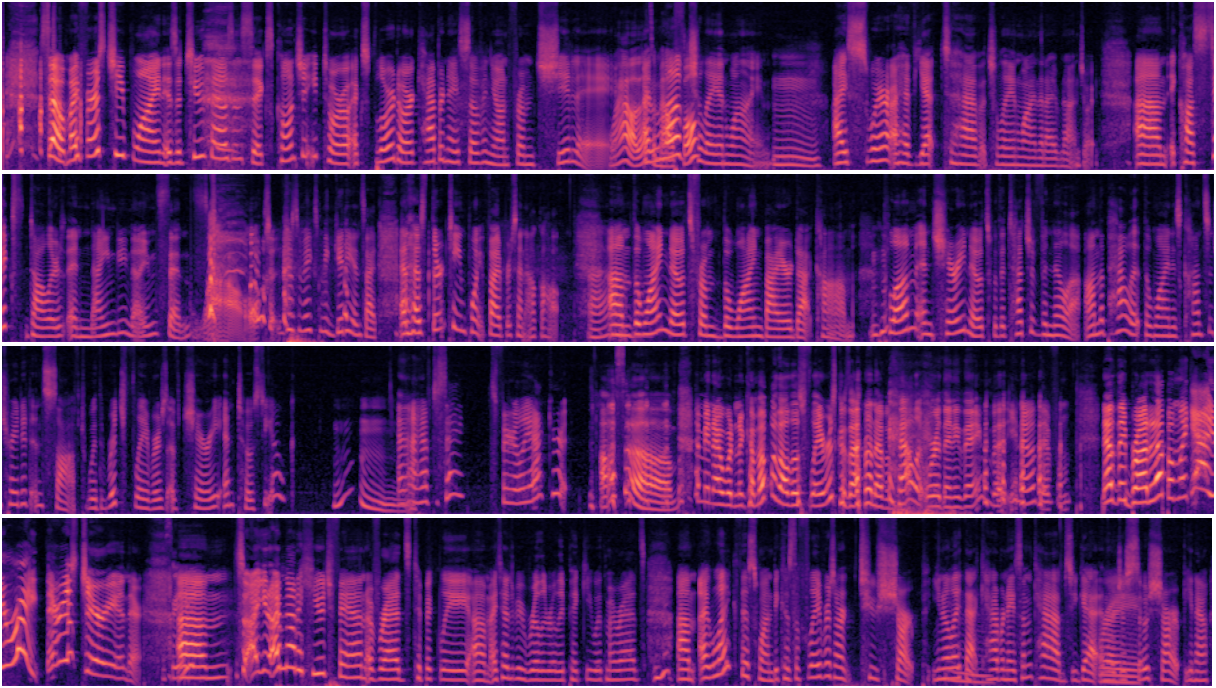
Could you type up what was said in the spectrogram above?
so my first cheap wine is a 2006 Concha y Toro Explorador Cabernet Sauvignon from Chile. Wow, that's I a love mouthful. Chilean wine. Mm. I swear I have yet to have a Chilean wine that I have not enjoyed. Um, it costs six dollars and ninety nine cents. Wow. it just makes me giddy inside, and has thirteen point five percent alcohol. Ah. Um, the wine notes from thewinebuyer.com. Mhm. Plum and cherry notes with a touch of vanilla. On the palate, the wine is concentrated and soft with rich flavors of cherry and toasty oak. Mm. And I have to say, it's fairly accurate. Awesome. I mean, I wouldn't have come up with all those flavors because I don't have a palate worth anything. But you know, they're from now that they brought it up, I'm like, yeah, you're right. There is cherry in there. Um, so I, you know, I'm not a huge fan of reds. Typically, um, I tend to be really, really picky with my reds. Mm-hmm. Um, I like this one because the flavors aren't too sharp. You know, like that Cabernet. Some cabs you get, and they're just Mm. So sharp. You know,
